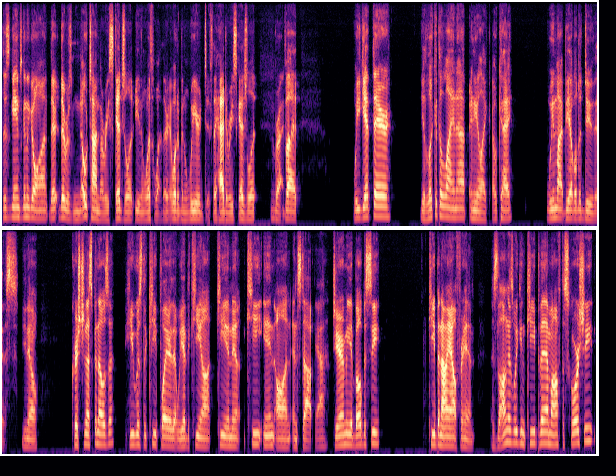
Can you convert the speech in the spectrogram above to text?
This game's going to go on. There, there was no time to reschedule it, even with weather. It would have been weird if they had to reschedule it. right. But we get there, you look at the lineup, and you're like, okay, we might be able to do this. You know, Cristian Espinoza, he was the key player that we had to key on, key in, key in on, and stop. Yeah. Jeremy Ebobisse, keep an eye out for him. As long as we can keep them off the score sheet,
